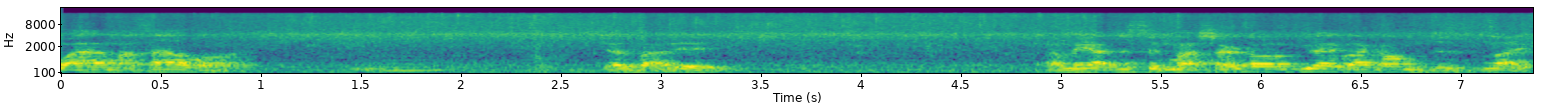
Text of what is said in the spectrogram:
Why I have my towel on? That's about it. I mean, I just took my shirt off. You act like I'm just like,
